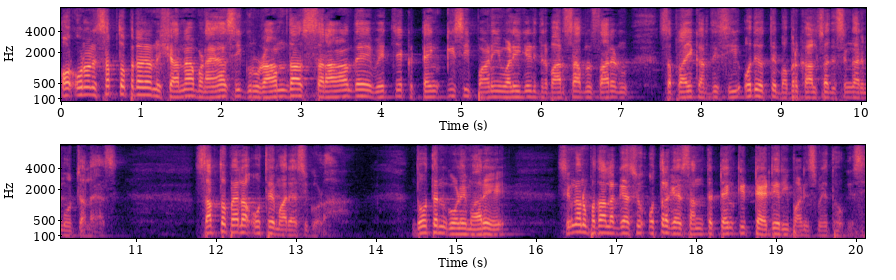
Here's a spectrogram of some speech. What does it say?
ਔਰ ਉਹਨਾਂ ਨੇ ਸਭ ਤੋਂ ਪਹਿਲਾਂ ਨਿਸ਼ਾਨਾ ਬਣਾਇਆ ਸੀ, ਗੁਰੂ ਰਾਮਦਾਸ ਸਰਾਂ ਦੇ ਵਿੱਚ ਇੱਕ ਟੈਂਕੀ ਸੀ, ਪਾਣੀ ਵਾਲੀ, ਜਿਹੜੀ ਦਰਬਾਰ ਸਾਹਿਬ ਨੂੰ ਸਾਰਿਆਂ ਨੂੰ ਸਪਲਾਈ ਕਰਦੀ ਸੀ। ਉਹਦੇ ਉੱਤੇ ਬੱਬਰ ਖਾਲਸਾ ਦੇ ਸਿੰਘਾਂ ਨੇ ਮੋਰਚਾ ਲਾਇਆ ਸੀ। ਸਭ ਤੋਂ ਪਹਿਲਾਂ ਉੱਥੇ ਮਾਰਿਆ ਸੀ ਗੋਲਾ। ਦੋ ਤਿੰਨ ਗੋਲੇ ਮਾਰੇ। ਸਿੰਘਾਂ ਨੂੰ ਪਤਾ ਲੱਗਿਆ ਸੀ ਉਹ ਉਤਰ ਗਏ ਸਨ ਤੇ ਟੈਂਕੀ ਢਹਿ ਪਾਣੀ ਸਮੇਤ ਹੋ ਗਈ ਸੀ।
